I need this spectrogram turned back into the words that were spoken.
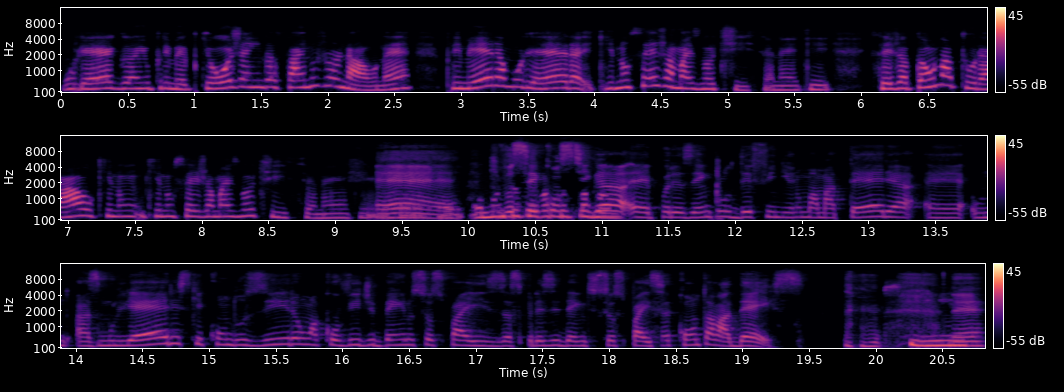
Mulher ganha o primeiro, porque hoje ainda sai no jornal, né? Primeira mulher, que não seja mais notícia, né? Que seja tão natural que não, que não seja mais notícia, né? Que é, é, É, é que que você falou. consiga, é, por exemplo, definir numa matéria é, um- as mulheres que conduziram a Covid bem nos seus países, as presidentes dos seus países. Você conta lá 10, Sim. né?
